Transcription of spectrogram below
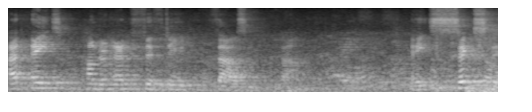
at 850,000 pounds. 860.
